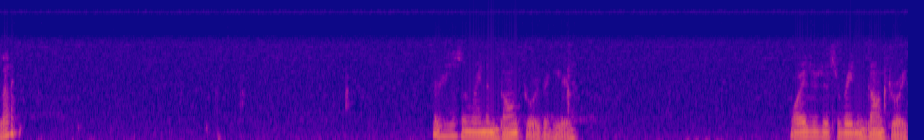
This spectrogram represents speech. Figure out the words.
that a There's just a random gonk droid right here. Why is there just a random gonk droid?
